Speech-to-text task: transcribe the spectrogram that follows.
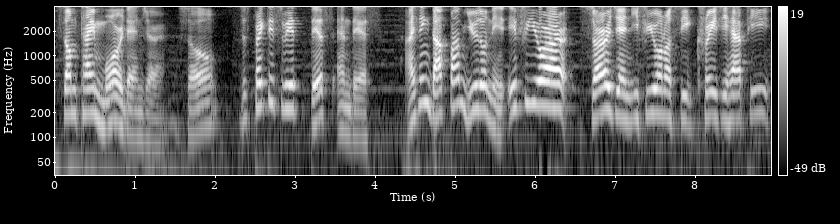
sometime more danger. So just practice with this and this. I think Dark Bomb you don't need. If you are Surge and if you wanna see crazy happy,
